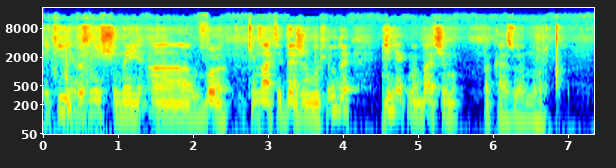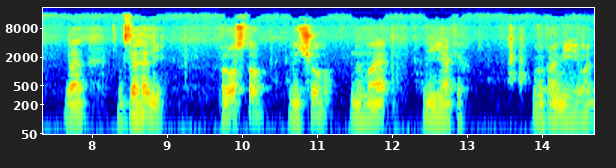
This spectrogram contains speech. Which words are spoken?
Який розміщений а, в кімнаті, де живуть люди, і як ми бачимо, показує 0. Да? Взагалі, просто нічого немає, ніяких випромінювань.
